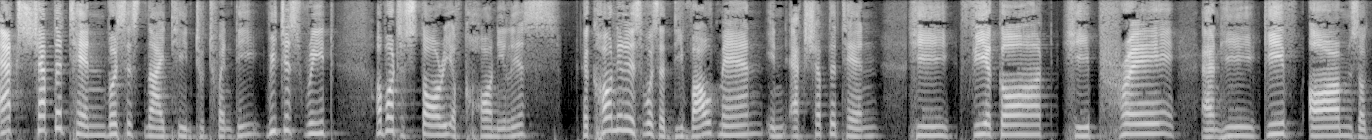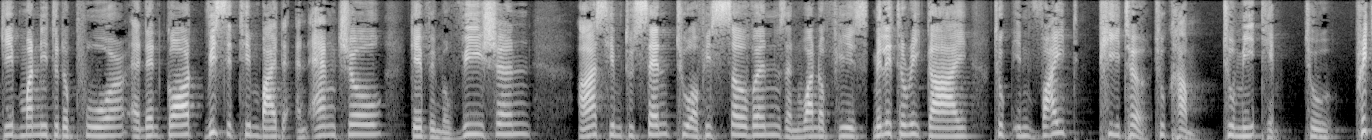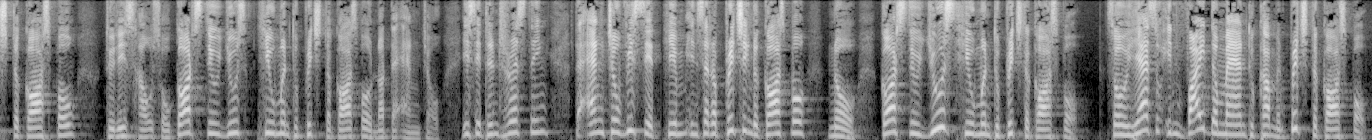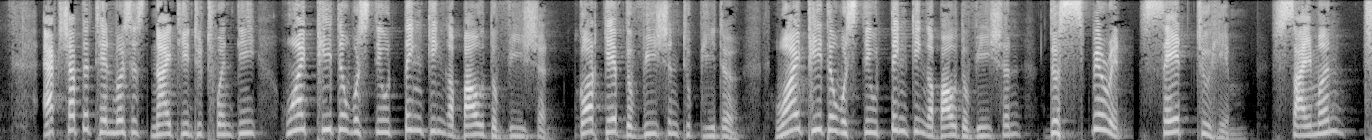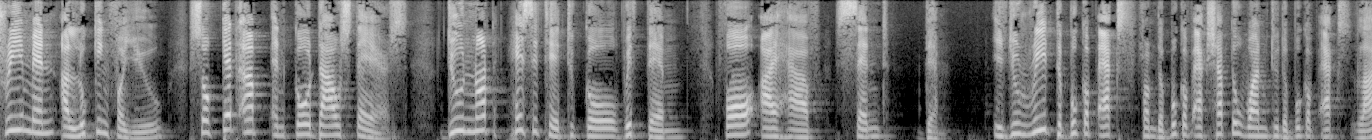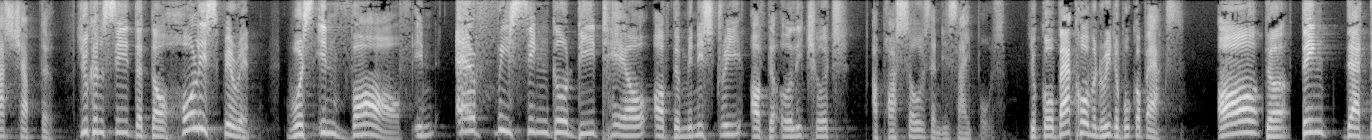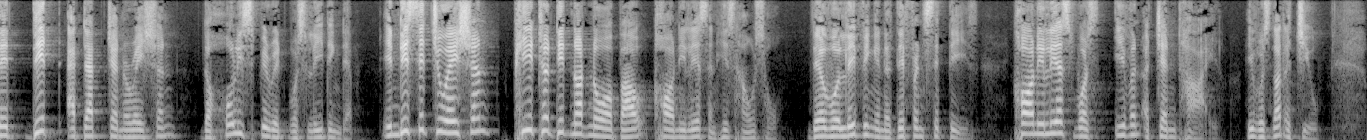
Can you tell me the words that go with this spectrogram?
Acts chapter 10, verses 19 to 20. We just read about the story of Cornelius. The Cornelius was a devout man in Acts chapter 10. He feared God, he prayed, and he give alms or give money to the poor. And then God visited him by the, an angel, gave him a vision, asked him to send two of his servants and one of his military guy to invite Peter to come to meet him, to preach the gospel to this household. God still used human to preach the gospel, not the angel. Is it interesting? The angel visit him instead of preaching the gospel. No, God still used human to preach the gospel. So he has to invite the man to come and preach the gospel. Acts chapter 10 verses 19 to 20. Why Peter was still thinking about the vision. God gave the vision to Peter. Why Peter was still thinking about the vision, the Spirit said to him, Simon, three men are looking for you. So get up and go downstairs. Do not hesitate to go with them, for I have sent them. If you read the book of Acts from the book of Acts chapter 1 to the book of Acts last chapter, you can see that the Holy Spirit was involved in every single detail of the ministry of the early church apostles and disciples. You go back home and read the book of Acts. All the things that they did at that generation, the Holy Spirit was leading them. In this situation, Peter did not know about Cornelius and his household. They were living in a different cities. Cornelius was even a Gentile. He was not a Jew.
